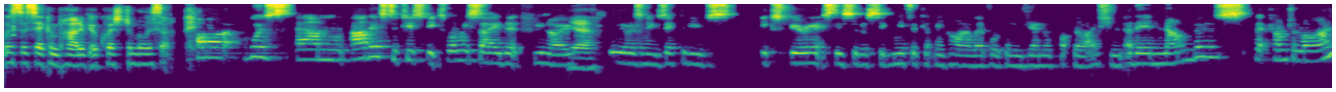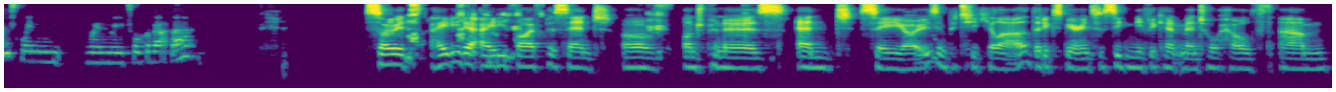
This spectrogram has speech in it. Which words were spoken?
was the second part of your question, Melissa? Uh, was um, are there statistics when we say that you know yeah. CEOs and executives experience this at a significantly higher level than the general population. Are there numbers that come to mind when when we talk about that? So it's 80 to 85% of entrepreneurs and CEOs in particular that experience a significant mental health um,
